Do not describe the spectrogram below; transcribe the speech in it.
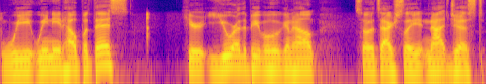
we we need help with this. Here, you are the people who can help. So it's actually not just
